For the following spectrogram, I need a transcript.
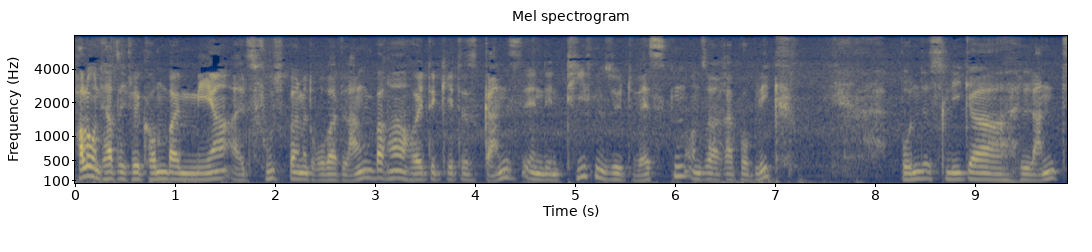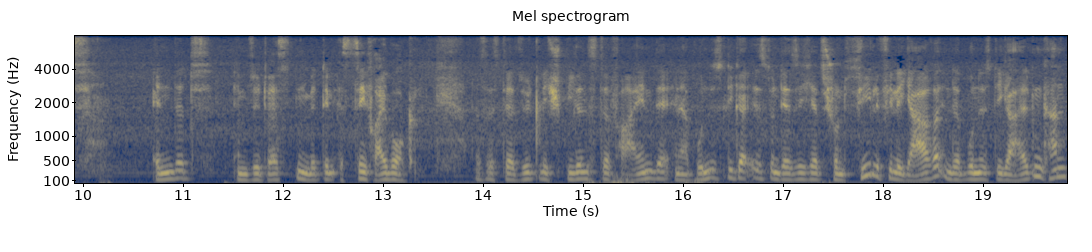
Hallo und herzlich willkommen bei Mehr als Fußball mit Robert Langenbacher. Heute geht es ganz in den tiefen Südwesten unserer Republik. Bundesliga-Land endet im Südwesten mit dem SC Freiburg. Das ist der südlich spielendste Verein, der in der Bundesliga ist und der sich jetzt schon viele, viele Jahre in der Bundesliga halten kann,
